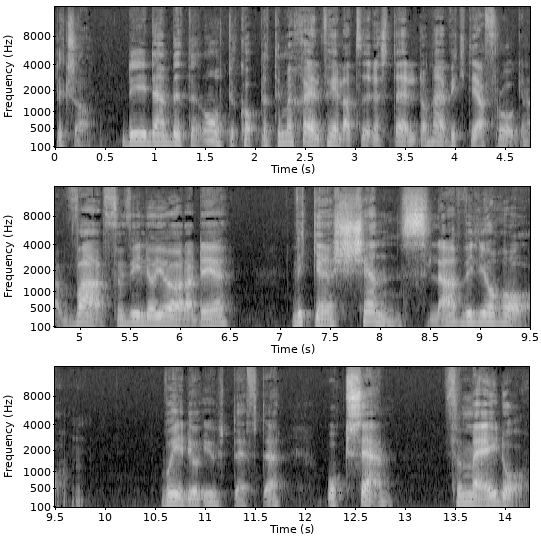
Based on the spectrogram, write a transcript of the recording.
Liksom. Det är den biten, återkoppla till mig själv hela tiden. Ställ de här viktiga frågorna. Varför vill jag göra det? Vilken känsla vill jag ha? Vad är det jag är ute efter? Och sen, för mig då,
